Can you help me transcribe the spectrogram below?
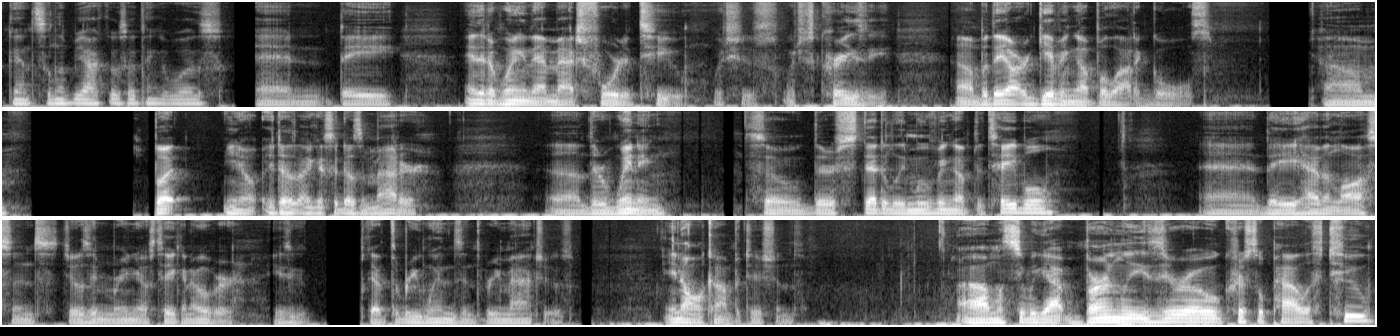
against Olympiacos, I think it was, and they ended up winning that match four to two, which is which is crazy. Uh, but they are giving up a lot of goals. Um, but you know, it does. I guess it doesn't matter. Uh, they're winning, so they're steadily moving up the table, and they haven't lost since Jose Mourinho's taken over. He's got three wins in three matches in all competitions. Um, let's see, we got Burnley zero, Crystal Palace two,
